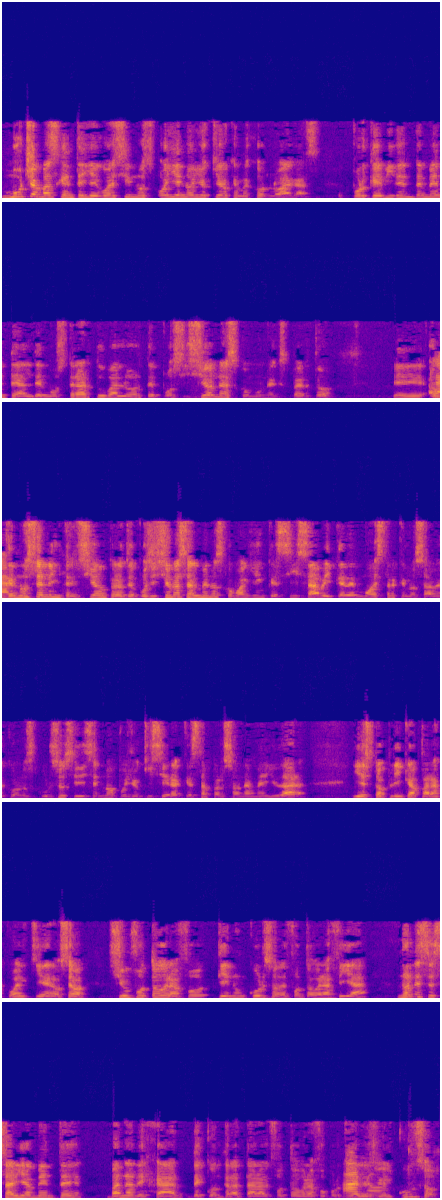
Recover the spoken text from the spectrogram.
mucha más gente llegó a decirnos, oye, no, yo quiero que mejor lo hagas. Porque evidentemente al demostrar tu valor te posicionas como un experto, eh, aunque no sea la intención, pero te posicionas al menos como alguien que sí sabe y que demuestra que lo sabe con los cursos y dice, no, pues yo quisiera que esta persona me ayudara. Y esto aplica para cualquiera. O sea, si un fotógrafo tiene un curso de fotografía, no necesariamente van a dejar de contratar al fotógrafo porque ya ah, les dio el curso.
